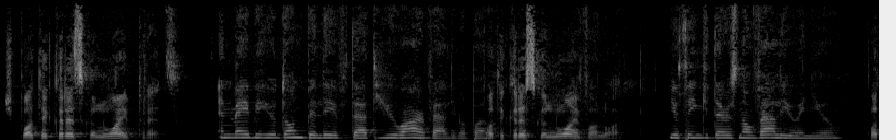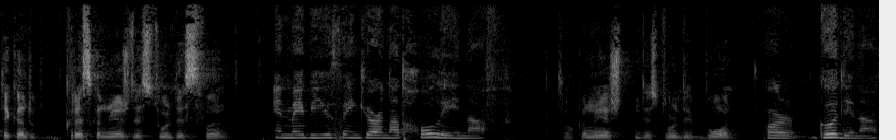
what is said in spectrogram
Și poate crezi că nu ai preț. And maybe you don't believe that you are valuable. Poate crezi că nu ai valoare. You think there's no value in you. Poate că crezi că nu ești destul de sfânt And maybe you think you are not holy enough sau că nu ești destul de bun. or good enough.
